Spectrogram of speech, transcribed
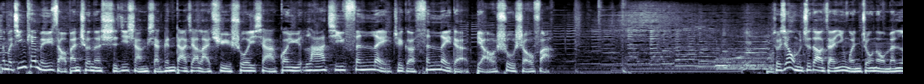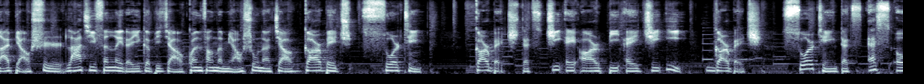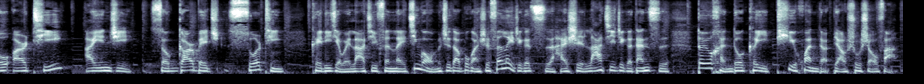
那么今天美语早班车呢，实际上想跟大家来去说一下关于垃圾分类这个分类的表述手法。首先，我们知道在英文中呢，我们来表示垃圾分类的一个比较官方的描述呢，叫 garbage sorting。garbage that's G A R B A G E garbage sorting that's S O R T I N G so garbage sorting 可以理解为垃圾分类。尽管我们知道，不管是分类这个词还是垃圾这个单词，都有很多可以替换的表述手法。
